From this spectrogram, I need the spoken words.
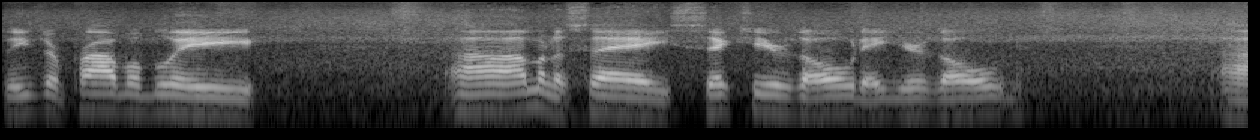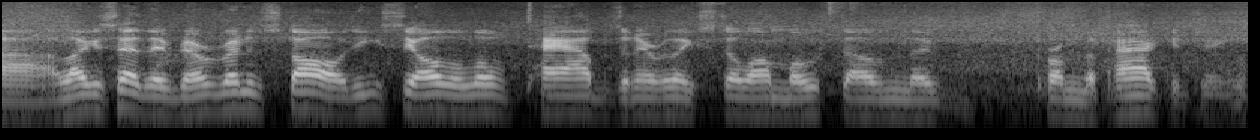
These are probably uh, I'm going to say six years old, eight years old. Uh, like I said, they've never been installed. You can see all the little tabs and everything still on most of them from the packaging.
